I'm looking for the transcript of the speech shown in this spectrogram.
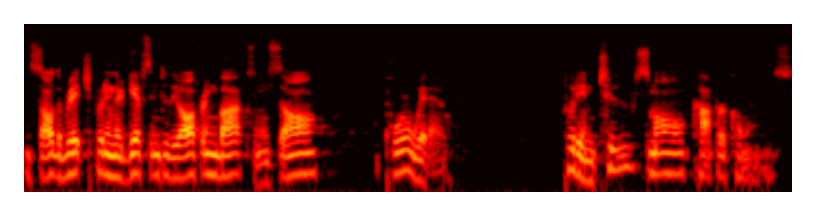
and saw the rich putting their gifts into the offering box, and he saw a poor widow put in two small copper coins.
